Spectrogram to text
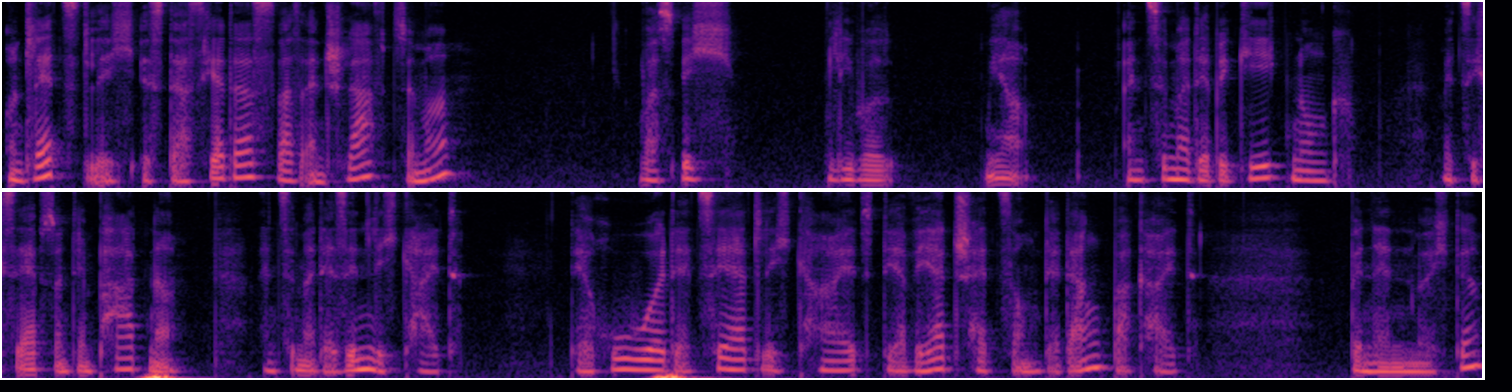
Und letztlich ist das ja das, was ein Schlafzimmer, was ich liebe, ja, ein Zimmer der Begegnung mit sich selbst und dem Partner, ein Zimmer der Sinnlichkeit, der Ruhe, der Zärtlichkeit, der Wertschätzung, der Dankbarkeit benennen möchte.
